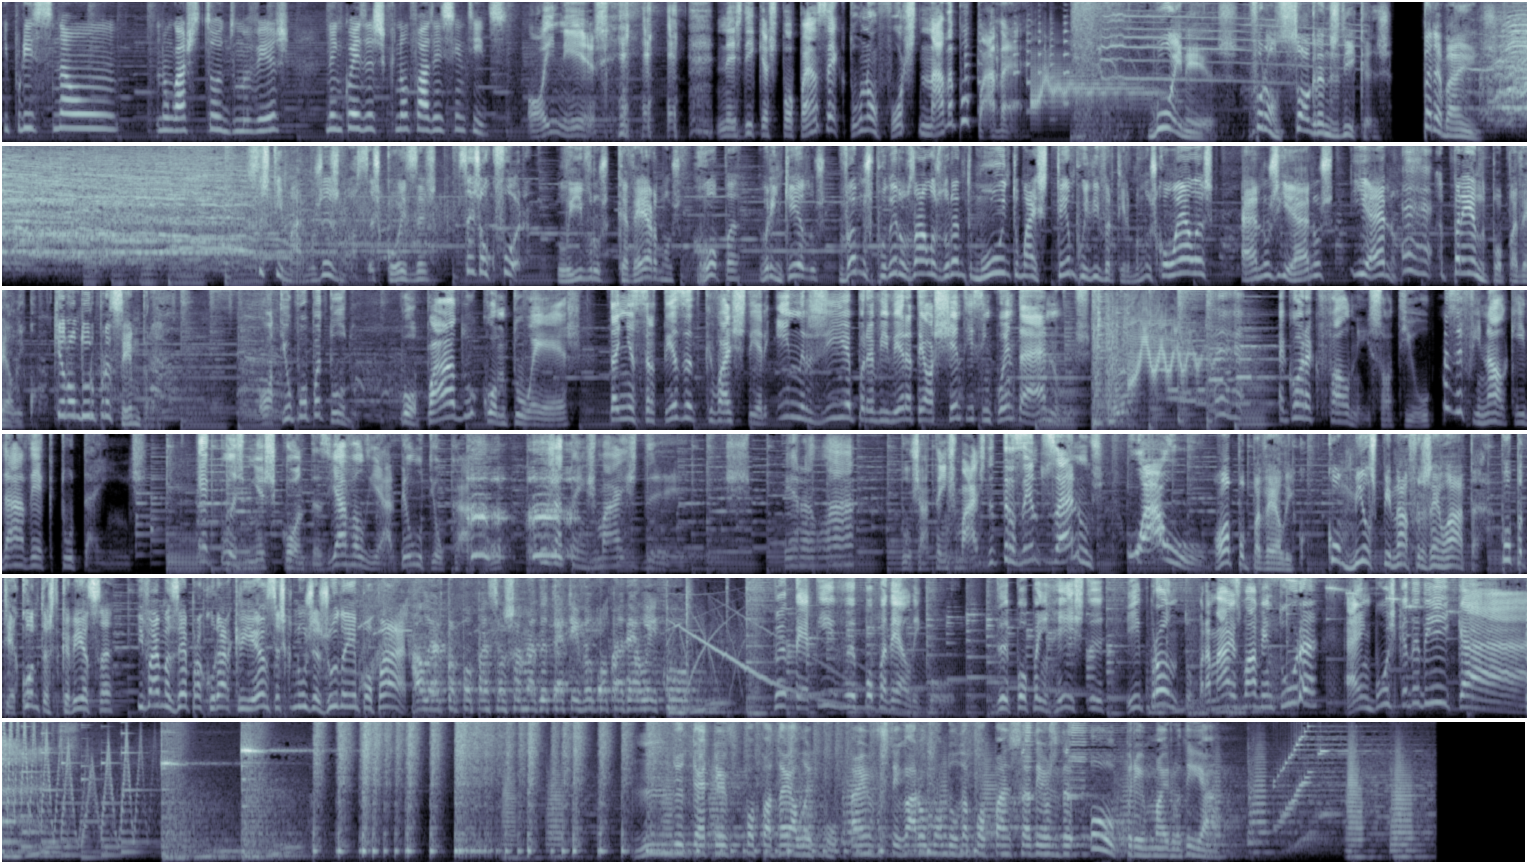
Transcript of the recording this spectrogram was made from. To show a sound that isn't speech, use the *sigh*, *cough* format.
e por isso não, não gasto todo de uma vez, nem coisas que não fazem sentido. Oh Inês, *laughs* nas dicas de poupança é que tu não foste nada poupada. Boa Inês, foram só grandes dicas. Parabéns! Se estimarmos as nossas coisas, seja o que for, livros, cadernos, roupa, brinquedos, vamos poder usá-las durante muito mais tempo e divertir-nos com elas, anos e anos e anos. Aprende, Popadélico, que eu não duro para sempre. Ó tio Poupa Tudo, poupado como tu és, tenho a certeza de que vais ter energia para viver até aos 150 anos. Ah, agora que falo nisso, ó tio, mas afinal que idade é que tu tens? É que pelas minhas contas e a avaliar pelo teu carro, tu já tens mais de... Espera lá... Tu já tens mais de 300 anos! Uau! Ó oh, Popadélico, com mil espinafres em lata, poupa-te a contas de cabeça e vai mas é procurar crianças que nos ajudem a poupar. Alerta poupança chama Detetive Popadélico. Detetive Popadélico. De Poupa em Riste e pronto para mais uma aventura em busca de dicas! Detetive Popadélico a investigar o mundo da poupança desde o primeiro dia.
